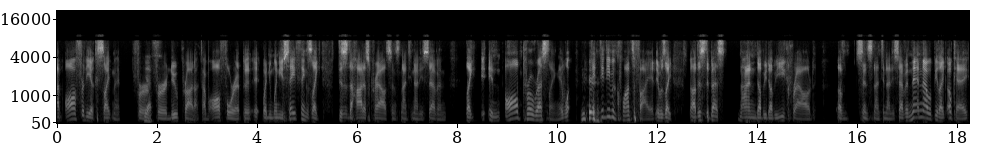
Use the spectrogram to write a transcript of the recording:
I'm all for the excitement for Yes. for a new product. I'm all for it. But it, when when you say things like this is the hottest crowd since 1997, like in all pro wrestling, it they didn't even quantify it. It was like, oh, this is the best non WWE crowd of since 1997. Then I would be like, okay,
